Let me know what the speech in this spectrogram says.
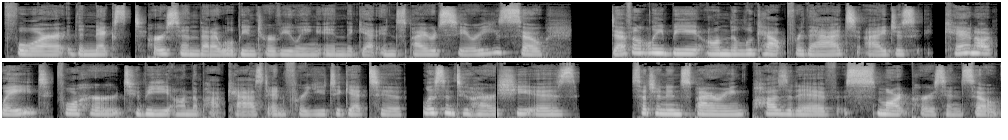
for the next person that I will be interviewing in the Get Inspired series. So definitely be on the lookout for that. I just cannot wait for her to be on the podcast and for you to get to listen to her. She is such an inspiring, positive, smart person. So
